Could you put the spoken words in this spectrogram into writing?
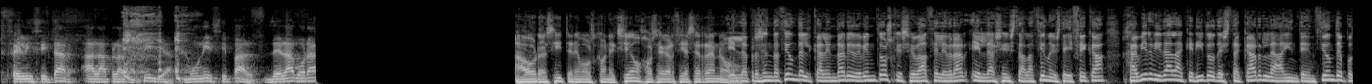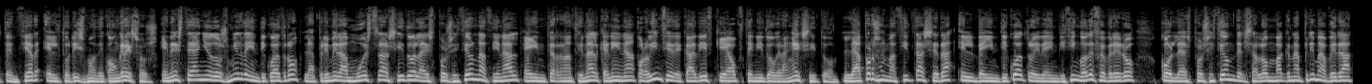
Felicitar a la plantilla municipal de laboral. Ahora sí, tenemos conexión. José García Serrano. En la presentación del calendario de eventos que se va a celebrar en las instalaciones de IFECA, Javier Vidal ha querido destacar la intención de potenciar el turismo de congresos. En este año 2024, la primera muestra ha sido la Exposición Nacional e Internacional Canina, provincia de Cádiz, que ha obtenido gran éxito. La próxima cita será el 24 y 25 de febrero con la exposición del Salón Magna Primavera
